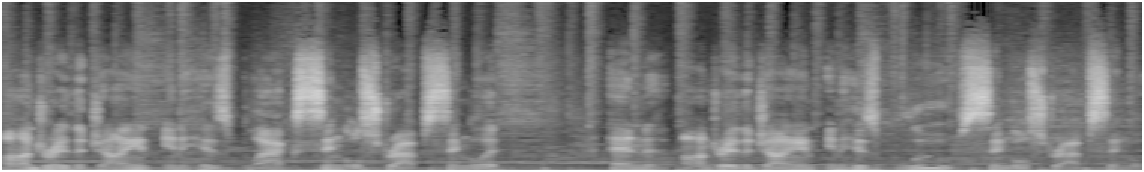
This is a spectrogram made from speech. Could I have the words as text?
Andre the Giant in his black single strap singlet, and Andre the Giant in his blue single strap singlet.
